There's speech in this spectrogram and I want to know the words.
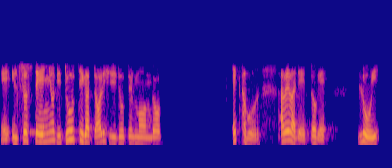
eh, il sostegno di tutti i cattolici di tutto il mondo. E Cavour aveva detto che lui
